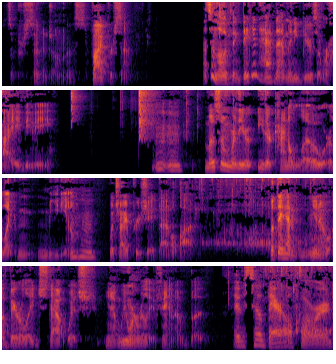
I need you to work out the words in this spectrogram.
what's the percentage on this? Five percent. That's another thing. They didn't have that many beers that were high ABV Mm-mm. most of them were the, either kind of low or like medium, hmm which I appreciate that a lot. But they had, you know, a barrel aged stout, which you know we weren't really a fan of. But It was so barrel forward.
